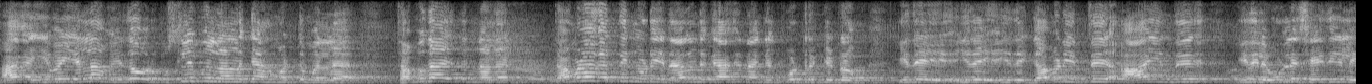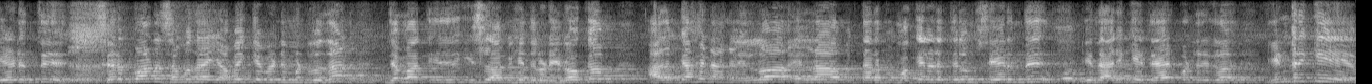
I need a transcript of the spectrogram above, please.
ஆக இவையெல்லாம் ஏதோ ஒரு முஸ்லிம்கள் நலனுக்காக மட்டுமல்ல சமுதாயத்தின் நலன் தமிழகத்தினுடைய நலனுக்காக நாங்கள் போட்டிருக்கின்றோம். இதை இதை இதை கவனித்து ஆய்ந்து இதில் உள்ள செய்திகளை எடுத்து சிறப்பான சமுதாயம் அமைக்க வேண்டும் என்பதுதான் ஜமாத் இ- நோக்கம். அதற்காக நாங்கள் எல்லா எல்லா தரப்பு மக்களிடம் மக்களிடத்திலும் சேர்ந்து இந்த அறிக்கையை தயார் பண்ணியிருக்கிறோம் இன்றைக்கு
